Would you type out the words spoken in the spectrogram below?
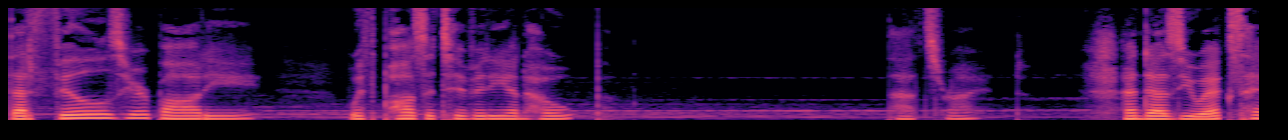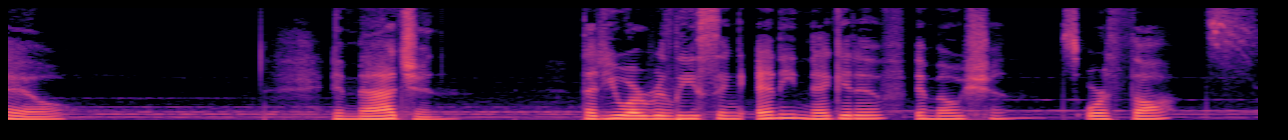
that fills your body with positivity and hope. That's right. And as you exhale, imagine that you are releasing any negative emotions or thoughts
